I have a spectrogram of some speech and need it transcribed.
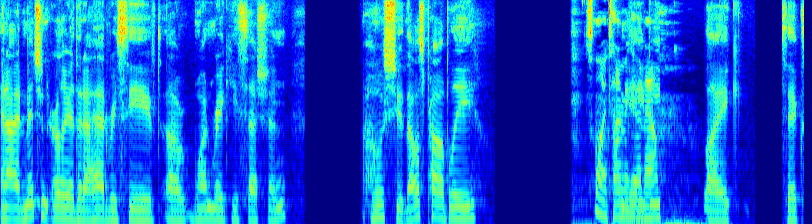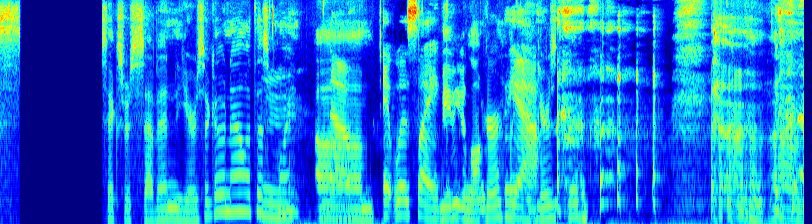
and I had mentioned earlier that I had received uh, one Reiki session. Oh shoot, that was probably It's a long time ago now. like six six or seven years ago now at this Mm, point. no. Um, It was like maybe even longer. like Yeah. years ago. um,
